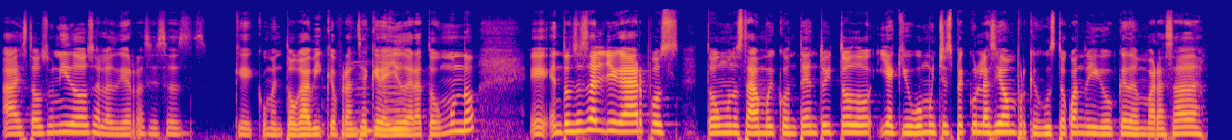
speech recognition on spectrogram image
a Estados Unidos, a las guerras esas que comentó Gaby, que Francia quería ayudar a todo el mundo. Eh, entonces al llegar, pues todo el mundo estaba muy contento y todo, y aquí hubo mucha especulación porque justo cuando llegó quedó embarazada.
